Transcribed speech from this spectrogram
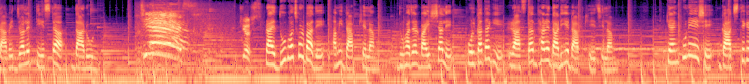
ডাবের জলের টেস্টটা দারুণ। প্রায় দু বছর বাদে আমি ডাব খেলাম। দু হাজার বাইশ সালে কলকাতা গিয়ে রাস্তার ধারে দাঁড়িয়ে ডাব খেয়েছিলাম। ক্যাঙ্কুনে এসে গাছ থেকে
